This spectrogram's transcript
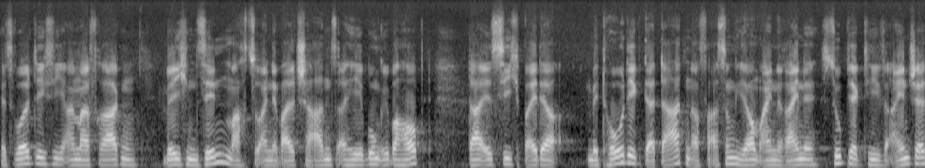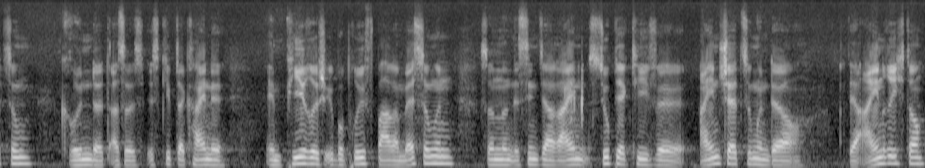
Jetzt wollte ich Sie einmal fragen, welchen Sinn macht so eine Waldschadenserhebung überhaupt, da es sich bei der Methodik der Datenerfassung ja um eine reine subjektive Einschätzung gründet. Also es, es gibt ja keine empirisch überprüfbare Messungen, sondern es sind ja rein subjektive Einschätzungen der, der Einrichter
